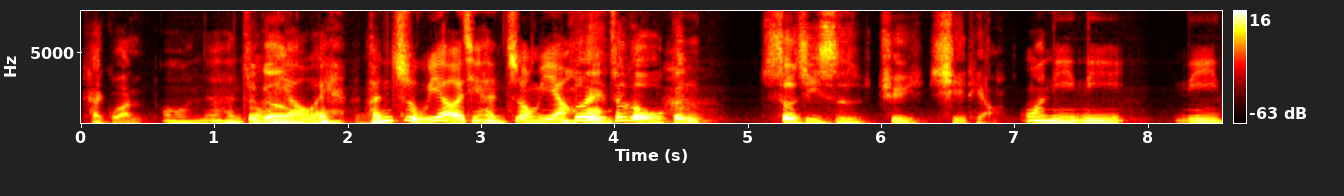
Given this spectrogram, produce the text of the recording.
开关。哦，那很重要哎，很主要，而且很重要。对，这个我跟设计师去协调。哇，你你你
